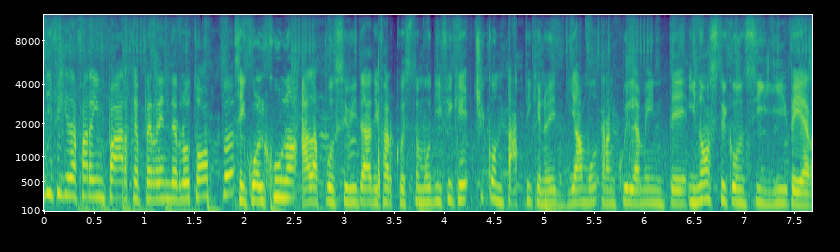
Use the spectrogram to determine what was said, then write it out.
modifiche da fare in park per renderlo top. Se qualcuno ha la possibilità di fare queste modifiche ci contatti che noi diamo tranquillamente i nostri consigli per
